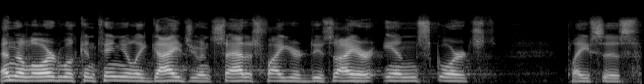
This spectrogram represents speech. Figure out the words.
And the Lord will continually guide you and satisfy your desire in scorched places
